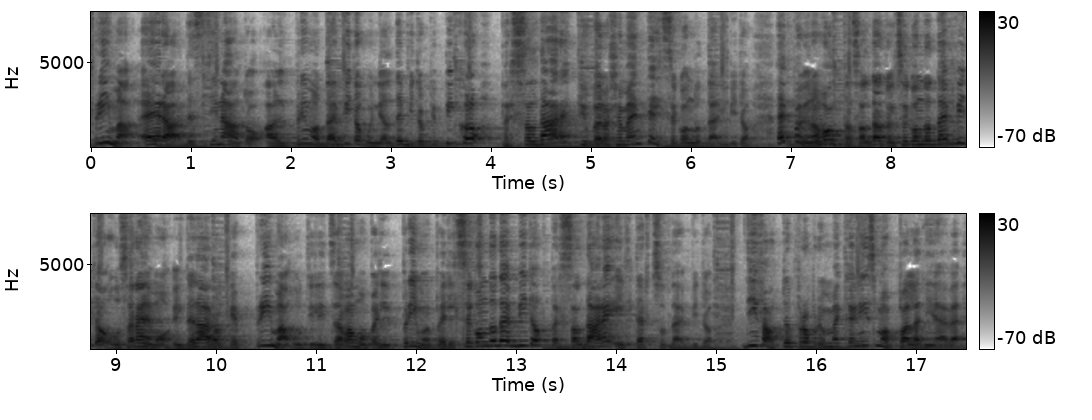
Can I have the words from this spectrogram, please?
prima era destinato al primo debito, quindi al debito più piccolo, per saldare più velocemente il secondo debito. E poi una volta saldato il secondo debito useremo il denaro che prima utilizzavamo per il primo e per il secondo debito per saldare il terzo debito. Di fatto è proprio un meccanismo a palla di neve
